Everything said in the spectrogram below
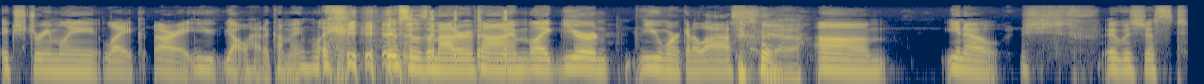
extremely like all right you y'all had it coming like this was a matter of time like you're you weren't gonna last yeah um you know it was just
